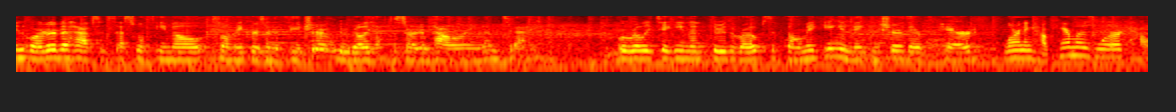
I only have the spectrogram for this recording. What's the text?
In order to have successful female filmmakers in the future, we really have to start empowering them today. We're really taking them through the ropes of filmmaking and making sure they're prepared. Learning how cameras work, how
